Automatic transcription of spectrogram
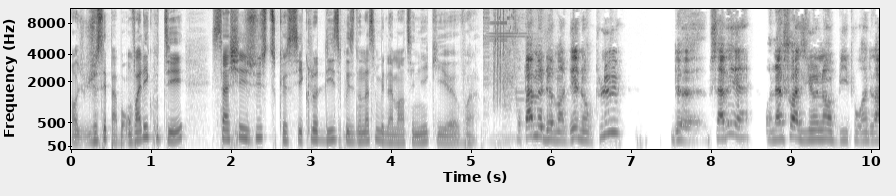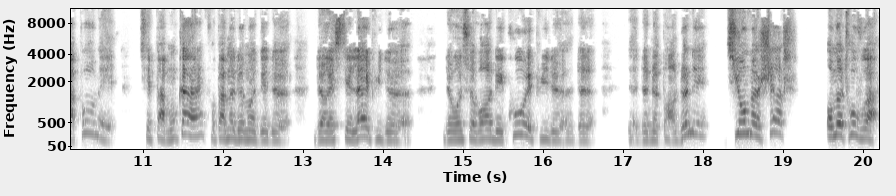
Alors, je, sais pas. Bon, on va l'écouter. Sachez juste que c'est Claude Lise, président de l'Assemblée de la Martinique, et euh, voilà. faut pas me demander non plus de, vous savez, hein, on a choisi un lambi pour un drapeau, mais c'est pas mon cas. Hein. faut pas me demander de, de rester là et puis de, de recevoir des coups et puis de, de, de ne pas en donner. Si on me cherche, on me trouvera.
